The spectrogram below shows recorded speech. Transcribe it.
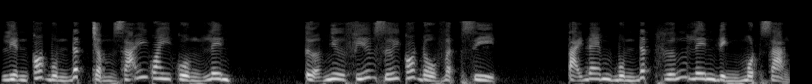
Liền có bùn đất chậm rãi quay cuồng lên. Tựa như phía dưới có đồ vật gì. Tại đem bùn đất hướng lên đỉnh một dạng.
